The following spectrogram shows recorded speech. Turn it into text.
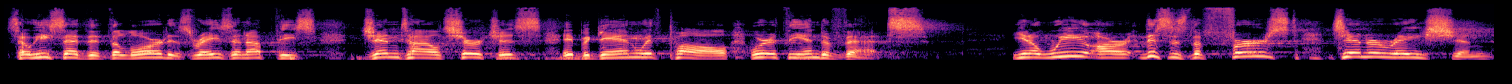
So he said that the Lord is raising up these Gentile churches. It began with Paul. We're at the end of that. You know, we are, this is the first generation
